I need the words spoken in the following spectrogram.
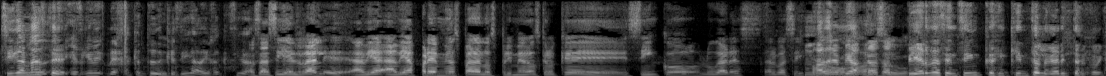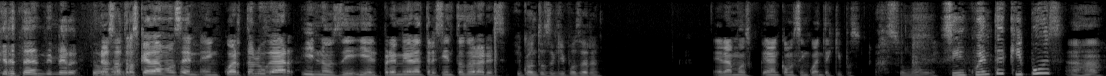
sí ganaste. O sea, es que deja que, te- que siga, deja que siga. o sea, sí, el rally, eh, había, había premios para los primeros, creo que cinco lugares, algo así. Madre No, mía, no, o sea, su- pierdes en cinco, en quinto lugar y tan cualquiera te dan dinero. No, Nosotros quedamos en, en cuarto lugar y nos di- y el premio era 300 dólares. ¿Y cuántos equipos eran? Éramos, eran como 50 equipos. A su madre. ¿50 equipos? Ajá.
